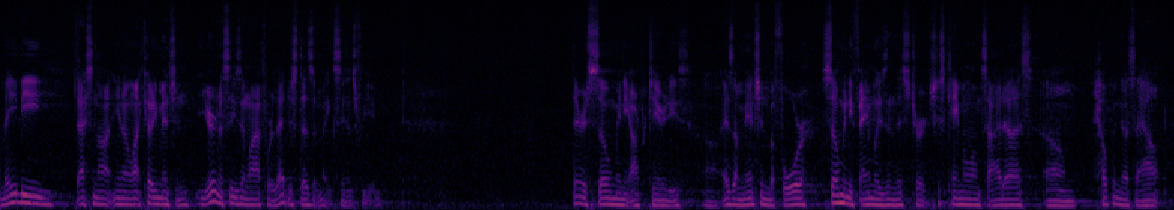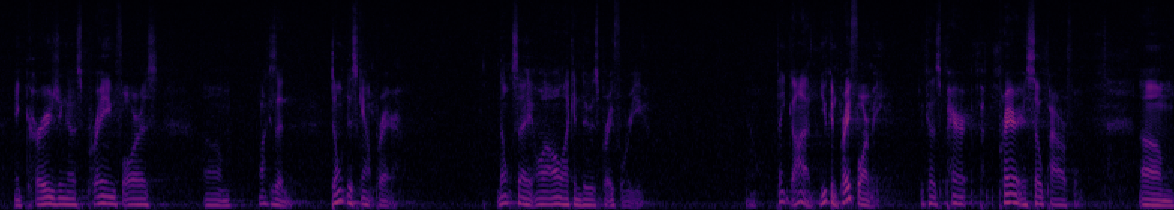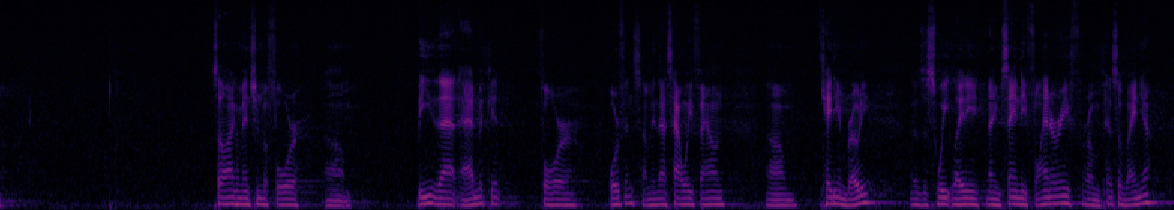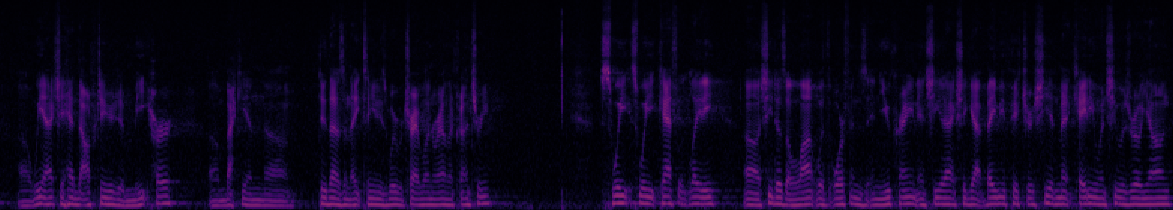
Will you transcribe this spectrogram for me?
Maybe that's not, you know, like Cody mentioned, you're in a season in life where that just doesn't make sense for you. There are so many opportunities. Uh, as I mentioned before, so many families in this church just came alongside us. Um, helping us out, encouraging us, praying for us. Um, like I said, don't discount prayer. Don't say, well, all I can do is pray for you. you know, thank God you can pray for me because prayer, prayer is so powerful. Um, so, like I mentioned before, um, be that advocate for orphans. I mean, that's how we found um, Katie and Brody. There was a sweet lady named Sandy Flannery from Pennsylvania. Uh, we actually had the opportunity to meet her um, back in uh, 2018 as we were traveling around the country. Sweet, sweet Catholic lady. Uh, she does a lot with orphans in Ukraine, and she had actually got baby pictures. She had met Katie when she was real young,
